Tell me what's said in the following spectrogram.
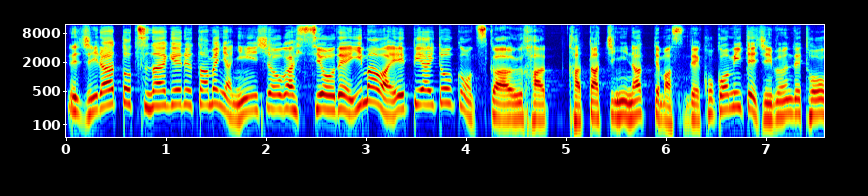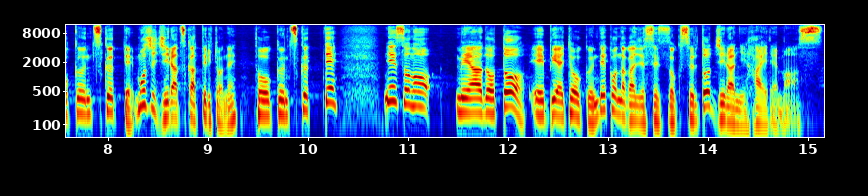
でジラとつなげるためには認証が必要で今は API トークンを使う形になってますんでここ見て自分でトークン作ってもしジラ使ってる人はねトークン作ってでそのメアドと API トークンでこんな感じで接続するとジラに入れます。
